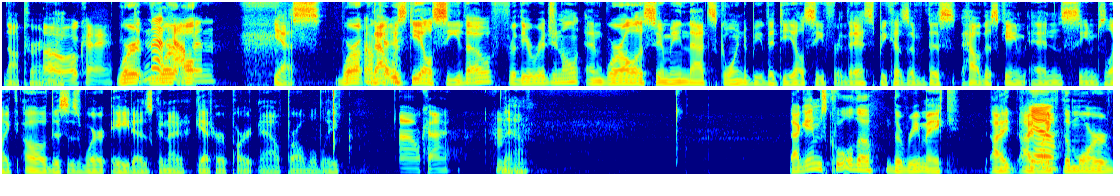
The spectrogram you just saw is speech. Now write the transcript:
not currently. Oh, okay. We're- Didn't that we're all- happen? Yes, we're that was DLC though for the original, and we're all assuming that's going to be the DLC for this because of this how this game ends. Seems like oh, this is where Ada is gonna get her part now, probably. Oh, okay. Hmm. Yeah. That game's cool though. The remake, I I Yeah. like the more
